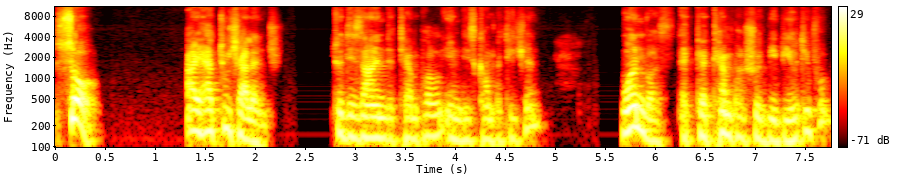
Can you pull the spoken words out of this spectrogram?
So I had two challenge to design the temple in this competition. One was that the temple should be beautiful.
